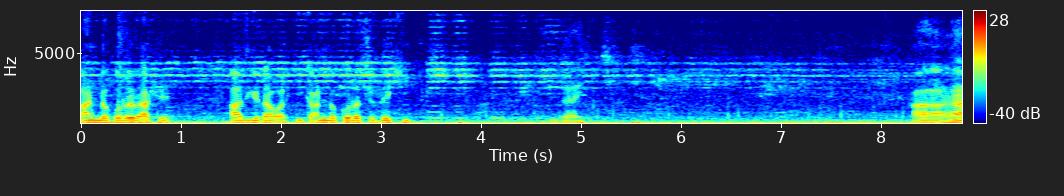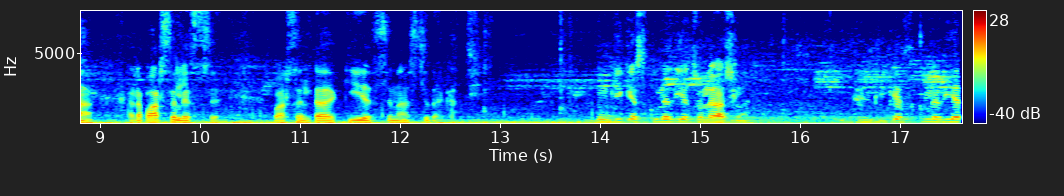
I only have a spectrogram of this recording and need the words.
কাণ্ড করে রাখে। আজকের আবার কি কাণ্ড করেছে দেখি। যাই। আর হ্যাঁ একটা পার্সেল এসছে। পার্সেলটা কি এসছে না আসছে দেখাচ্ছি। চুমকিকে স্কুলে দিয়ে চলে আসলাম। চুমকিকে স্কুলে দিয়ে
